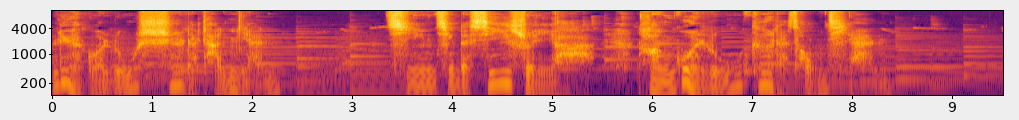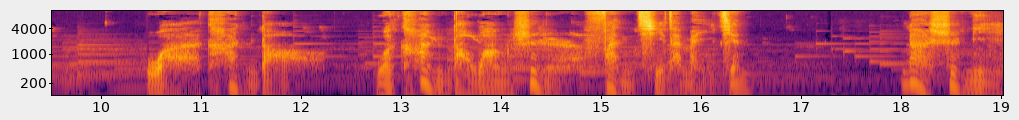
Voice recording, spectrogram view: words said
掠过如诗的缠绵。清清的溪水呀，淌过如歌的从前。我看到，我看到往事泛起在眉间。那是你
